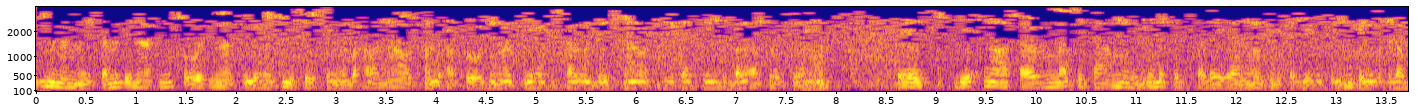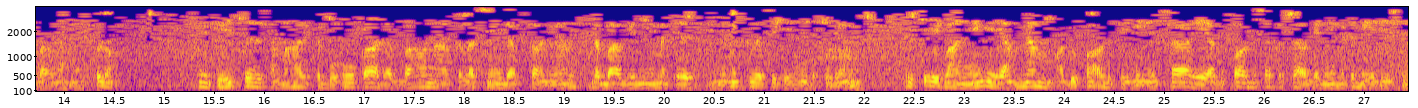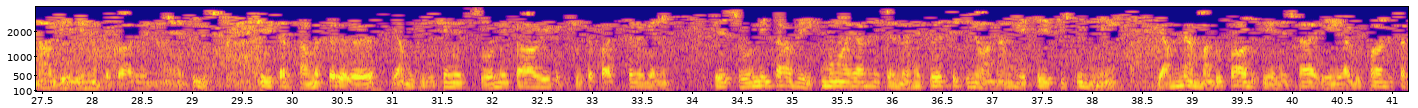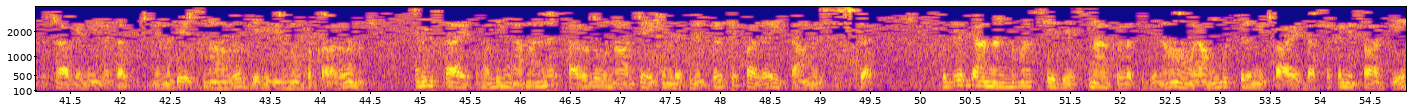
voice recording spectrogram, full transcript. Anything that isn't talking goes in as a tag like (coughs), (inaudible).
එහෙනම් මේ සම්දෙනාටම ප්‍රයෝජන තියෙන විශේෂයෙන්ම භාවනාව සඳහා ප්‍රයෝජන තියෙන සාරි දේශනාවක් පිළිපැදින් බලාපොරොත්තු වෙනවා. ඒ දේශනාව සාරම සිතාම ඉහළ ප්‍රතිඵලය යන පිළිපැදින් කෙනෙකුට ලබා ගන්න පුළුවන්. මේ තේසර සමහරට බොහෝ කාලයක් භාවනා කළස්නේ දක්වා ඥාන ලබා ගැනීමට නිහිතව සිටින්නට පුළුවන්. එසේ වන්නේ යම් යම් අදුපාඩු තියෙන නිසා ඒ අදුපාඩු සකසා ගැනීමට මේ දේශනාව දෙවියන් උපකාර වෙනවා ඇති. ඒකට සමතරව යම් කිසි කෙනෙක් ශූන්‍යතාවයකට පිටපත් කරගෙන ඒ ශූන්‍යතාවයේ ඉක්මවා යන්නට නැහැව සිටිනවා නම් එසේ සිටින්නේ යම් යම් අදුපාඩු තියෙන නිසා ඒ අදුපාඩු සකසා ගැනීමට මෙම දේශනාව දෙවියන් උපකාර වෙනවා. එනිසා ඒක හොඳින් අහන්න සරල වුණාට ඒකෙන් ලැබෙන ප්‍රතිඵල ඉතාම විශිෂ්ටයි. බුදුරජාණන් වහන්සේ දේශනා කළ තිබෙනවා අංගුත්තර නිකායේ දසක නිපාතයේ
